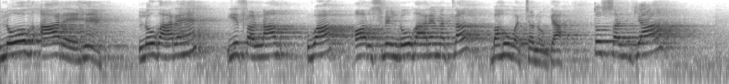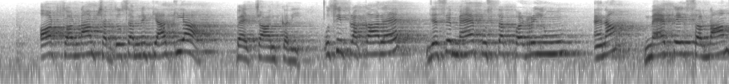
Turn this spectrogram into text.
लोग आ रहे हैं। लोग आ रहे हैं, ये सर्वनाम हुआ और उसमें लोग आ रहे हैं मतलब बहुवचन हो गया। तो संज्ञा और सर्वनाम शब्दों से हमने क्या किया? पहचान करी। उसी प्रकार है, जैसे मैं पुस्तक पढ़ रही हूँ है ना? मैं तो एक सरनाम,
